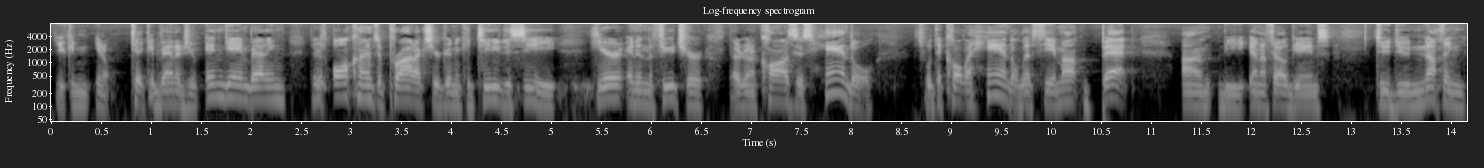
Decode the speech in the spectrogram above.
you can, you know, take advantage of in-game betting. There's all kinds of products you're going to continue to see here and in the future that are going to cause this handle. It's what they call a handle. That's the amount bet on the NFL games to do nothing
